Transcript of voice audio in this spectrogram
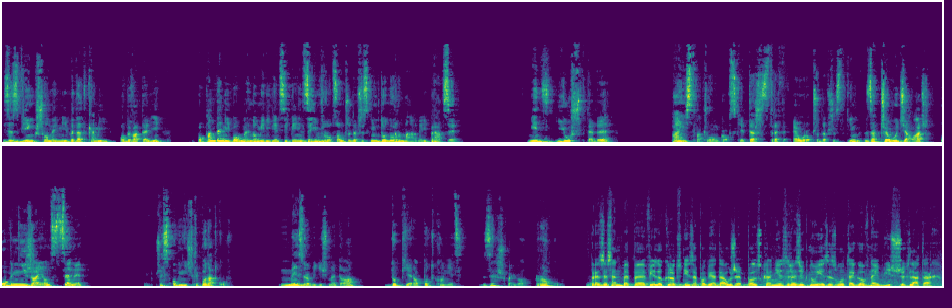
i ze zwiększonymi wydatkami obywateli po pandemii, bo będą mieli więcej pieniędzy i wrócą przede wszystkim do normalnej pracy. Więc już wtedy państwa członkowskie, też strefy euro przede wszystkim, zaczęły działać obniżając ceny przez obniżkę podatków. My zrobiliśmy to dopiero pod koniec zeszłego roku. Prezes NBP wielokrotnie zapowiadał, że Polska nie zrezygnuje ze złotego w najbliższych latach.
